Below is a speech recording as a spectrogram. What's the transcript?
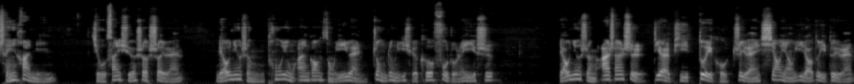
陈汉民，九三学社社员，辽宁省通用鞍钢总医院重症医学科副主任医师，辽宁省鞍山市第二批对口支援襄阳医疗队队员。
